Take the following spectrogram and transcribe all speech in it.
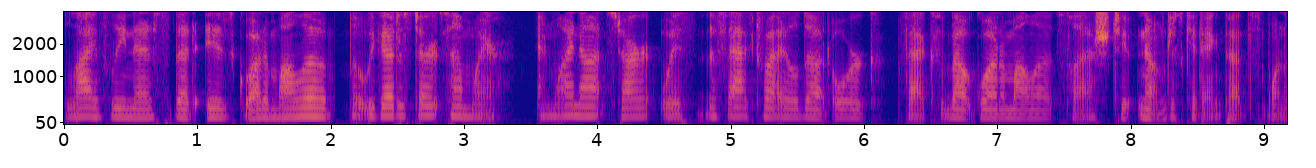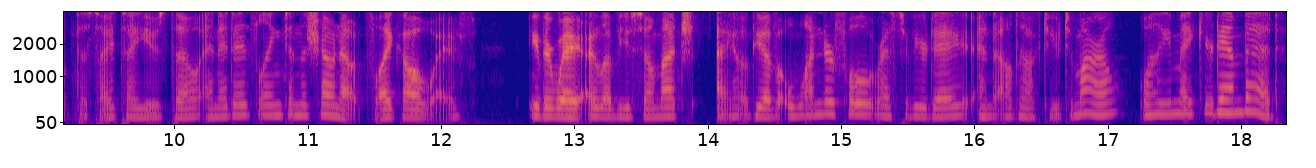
liveliness that is Guatemala, but we got to start somewhere. And why not start with thefactfile.org, facts about Guatemala slash two. No, I'm just kidding. That's one of the sites I use though, and it is linked in the show notes, like always. Either way, I love you so much. I hope you have a wonderful rest of your day, and I'll talk to you tomorrow while you make your damn bed.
